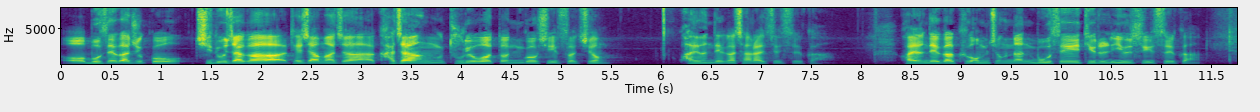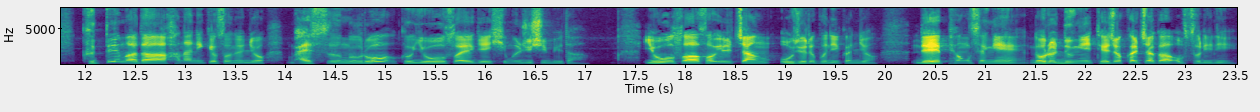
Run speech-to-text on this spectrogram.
어, 모세가 죽고 지도자가 되자마자 가장 두려웠던 것이 있었죠. 과연 내가 잘할 수 있을까? 과연 내가 그 엄청난 모세의 뒤를 이을 수 있을까? 그때마다 하나님께서는요 말씀으로 그 여호수아에게 힘을 주십니다. 여호수아서 1장 5절에 보니까요. 내 평생에 너를 능히 대적할 자가 없으리니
